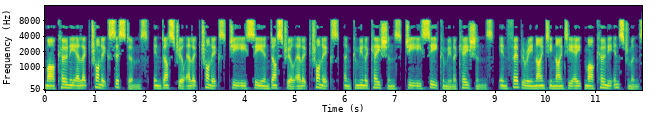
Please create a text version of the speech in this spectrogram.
Marconi Electronic Systems, Industrial Electronics GEC Industrial Electronics, and Communications GEC Communications. In February 1998 Marconi Instruments,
